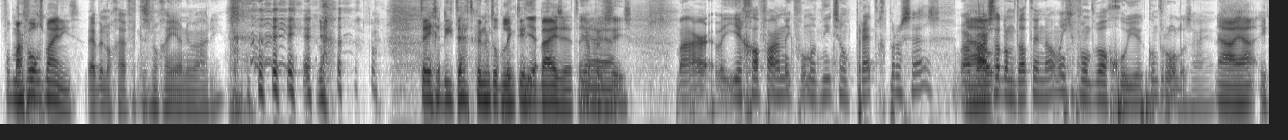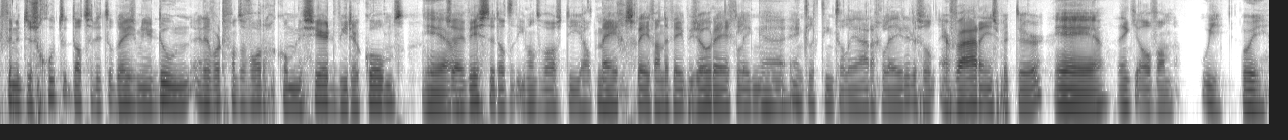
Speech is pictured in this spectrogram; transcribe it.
Vol- Maar volgens mij niet. We hebben nog even, het is nog geen januari. Tegen die tijd kunnen we het op LinkedIn Ja. erbij zetten. Ja, precies. Maar je gaf aan, ik vond het niet zo'n prettig proces. Waar, Nou- waar zat hem dat in dan? Want je vond wel goede controle, zei je. Nou ja, ik vind het dus goed dat ze dit op deze manier doen. En er wordt van tevoren gecommuniceerd wie er komt. Ja. Zij wisten dat het iemand was die had meegeschreven aan de VPZO-regeling eh, Mhm. enkele tientallen jaren geleden. Dus een ervaren inspecteur. Ja. Dan denk je al van, oei, Oei.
